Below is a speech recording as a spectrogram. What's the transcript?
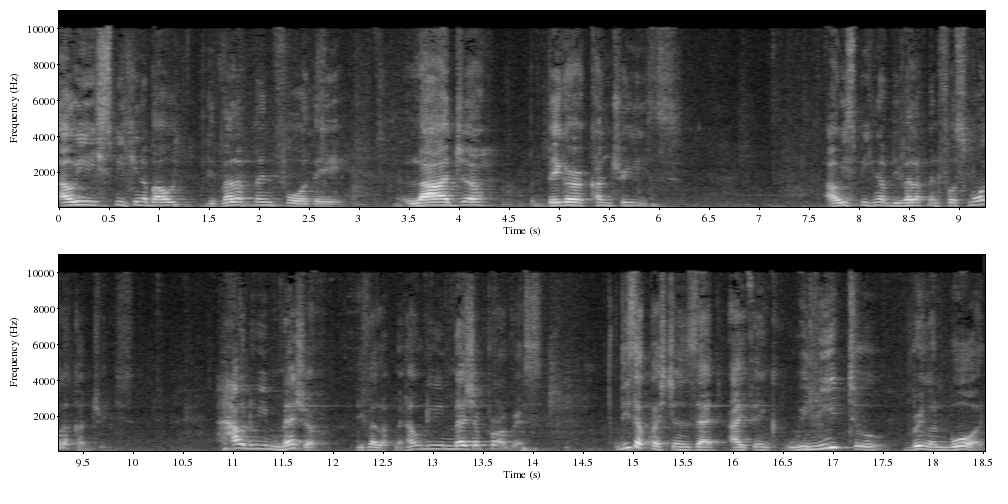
Are we speaking about development for the larger, bigger countries? Are we speaking of development for smaller countries? How do we measure development? How do we measure progress? These are questions that I think we need to bring on board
